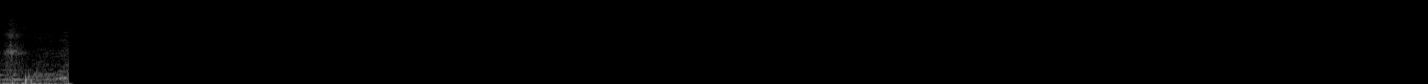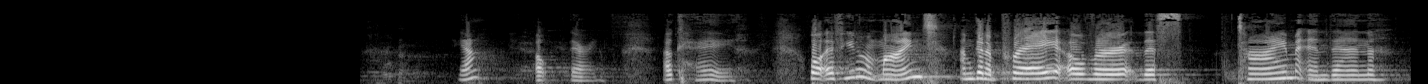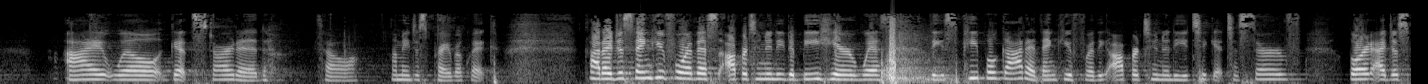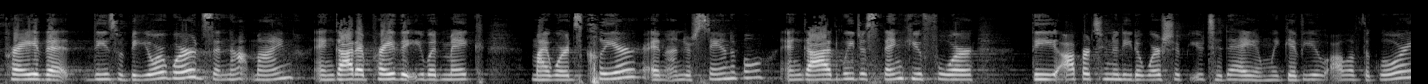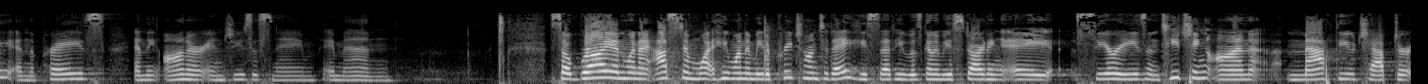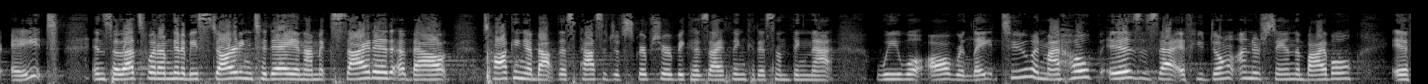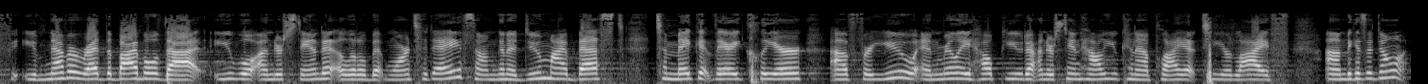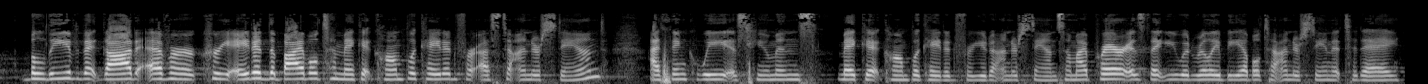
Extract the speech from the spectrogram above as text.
Yeah? Oh, there I am. Okay. Well, if you don't mind, I'm going to pray over this time and then I will get started. So let me just pray real quick. God, I just thank you for this opportunity to be here with these people, God. I thank you for the opportunity to get to serve. Lord, I just pray that these would be your words and not mine. And God, I pray that you would make my words clear and understandable. And God, we just thank you for the opportunity to worship you today. And we give you all of the glory and the praise and the honor in Jesus' name. Amen. So Brian, when I asked him what he wanted me to preach on today, he said he was going to be starting a series and teaching on Matthew chapter 8. And so that's what I'm going to be starting today and I'm excited about talking about this passage of scripture because I think it is something that we will all relate to. And my hope is, is that if you don't understand the Bible, if you've never read the Bible, that you will understand it a little bit more today. So I'm going to do my best to make it very clear uh, for you and really help you to understand how you can apply it to your life. Um, because I don't believe that God ever created the Bible to make it complicated for us to understand. I think we as humans make it complicated for you to understand. So my prayer is that you would really be able to understand it today.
